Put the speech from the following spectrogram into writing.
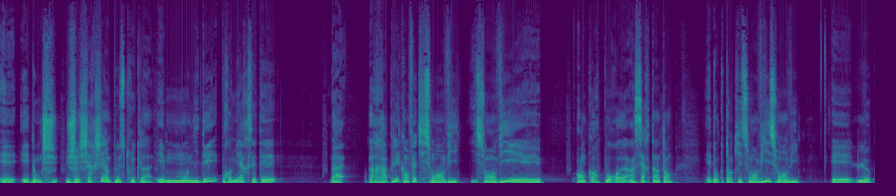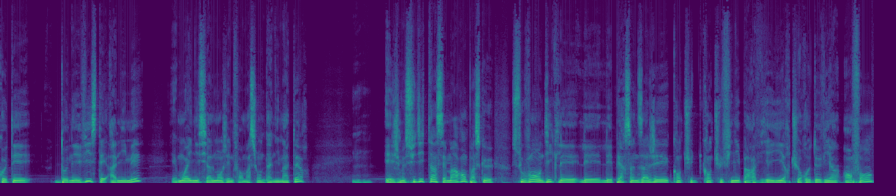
Et, et donc, je, je cherchais un peu ce truc-là. Et mon idée première, c'était bah, rappeler qu'en fait, ils sont en vie. Ils sont en vie et encore pour euh, un certain temps. Et donc, tant qu'ils sont en vie, ils sont en vie. Et le côté donner vie, c'était animer. Et moi, initialement, j'ai une formation d'animateur. Et je me suis dit, c'est marrant parce que souvent on dit que les, les, les, personnes âgées, quand tu, quand tu finis par vieillir, tu redeviens enfant.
